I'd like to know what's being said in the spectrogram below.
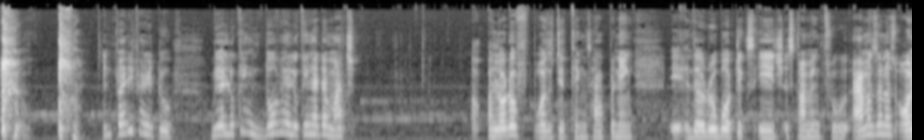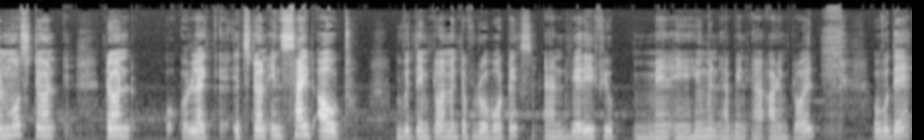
in 2022 we are looking though we are looking at a much a lot of positive things happening the robotics age is coming through. Amazon has almost turned turned like it's turned inside out with the employment of robotics and very few men uh, human have been uh, are employed over there.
